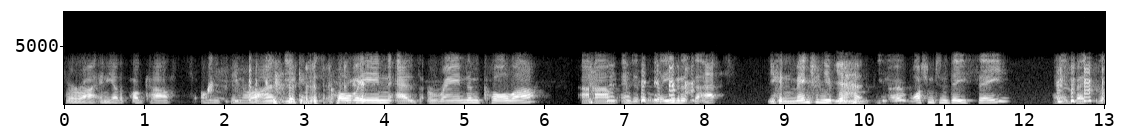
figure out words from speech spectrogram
for uh, any other podcasts on this thing, all right? you can just call in as a random caller um, and just leave it at that. You can mention you're from, Yeah. you know, Washington, D.C., uh, but we-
